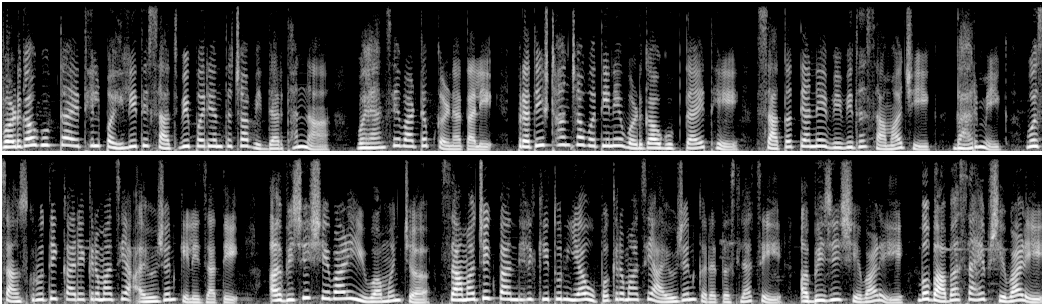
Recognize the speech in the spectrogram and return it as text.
वडगाव गुप्ता येथील पहिली ते सातवीपर्यंतच्या विद्यार्थ्यांना वह्यांचे वाटप करण्यात आले. प्रतिष्ठानच्या वतीने वडगाव गुप्ता येथे सातत्याने विविध सामाजिक धार्मिक व सांस्कृतिक कार्यक्रमाचे आयोजन केले जाते. अभिजित शेवाळे युवा मंच सामाजिक बांधिलकीतून या उपक्रमाचे आयोजन करत असल्याचे अभिजित शेवाळे व बाबासाहेब शेवाळे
